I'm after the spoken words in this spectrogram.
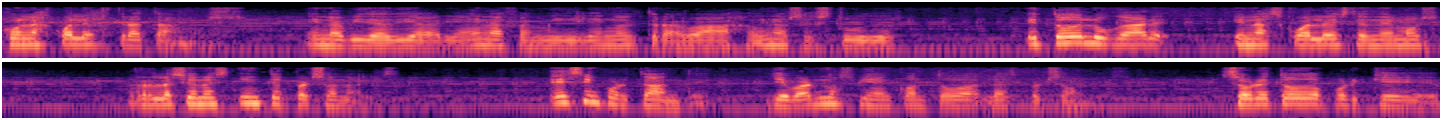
con las cuales tratamos en la vida diaria, en la familia, en el trabajo, en los estudios en todo lugar en las cuales tenemos relaciones interpersonales. Es importante llevarnos bien con todas las personas, sobre todo porque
